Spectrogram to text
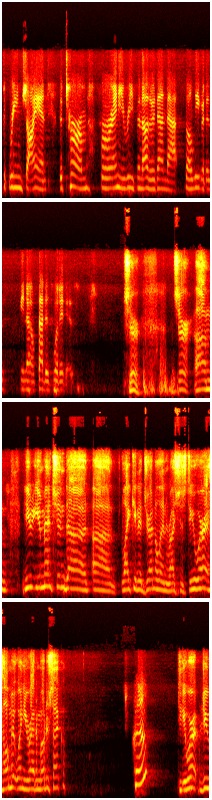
the green giant, the term, for any reason other than that. So I'll leave it as, you know, that is what it is. Sure, sure. Um, you you mentioned uh, uh, liking adrenaline rushes. Do you wear a helmet when you ride a motorcycle? Who? Do you wear do you,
